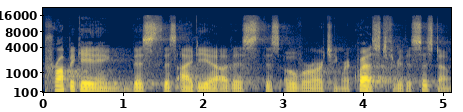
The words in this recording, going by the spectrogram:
propagating this, this idea of this, this overarching request through the system.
